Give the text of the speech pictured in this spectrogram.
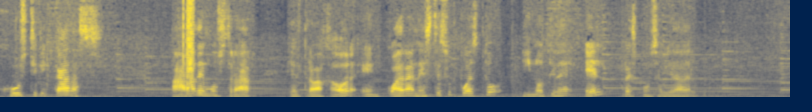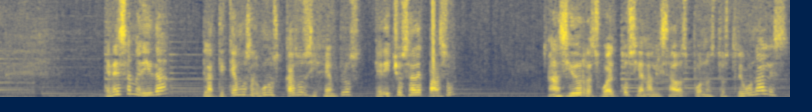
justificadas para demostrar que el trabajador encuadra en este supuesto y no tiene él responsabilidad alguna. En esa medida, platiquemos algunos casos y ejemplos que dicho sea de paso, han sido resueltos y analizados por nuestros tribunales,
